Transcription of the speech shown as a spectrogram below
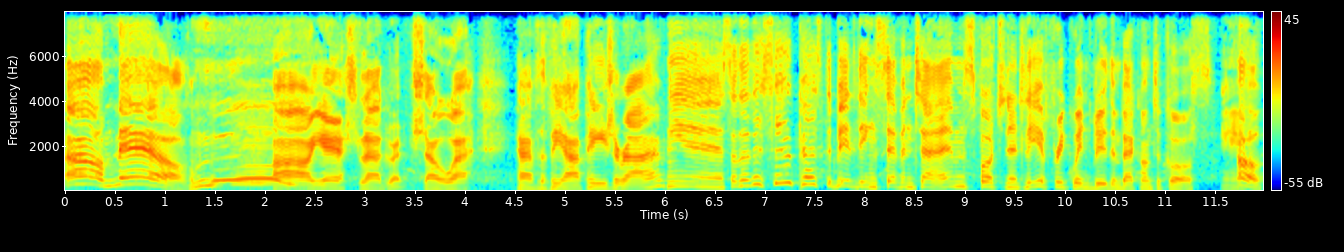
Oh, Mel! Oh, yes, Lugret. So, uh, have the VIPs arrived? Yeah, so they sailed past the building seven times. Fortunately, a frequent blew them back onto course. Oh,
